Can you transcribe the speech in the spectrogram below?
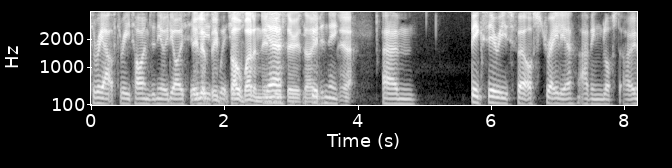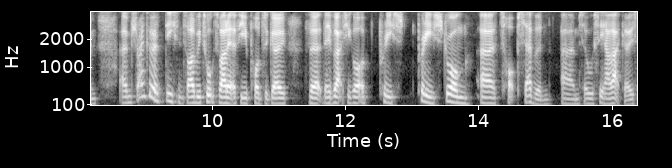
three out of three times in the ODI He series. looked he which bowled is- well in the yeah, India series, though. Good, isn't he? Yeah. Um, big series for Australia, having lost at home. Um, Sri Lanka are a decent side. We talked about it a few pods ago that they've actually got a pretty pretty strong uh, top seven. Um, so we'll see how that goes.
